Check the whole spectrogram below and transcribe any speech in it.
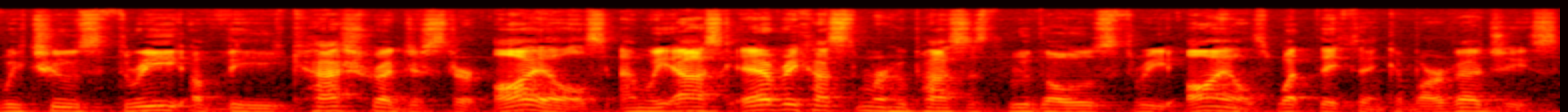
we choose three of the cash register aisles and we ask every customer who passes through those three aisles what they think of our veggies.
